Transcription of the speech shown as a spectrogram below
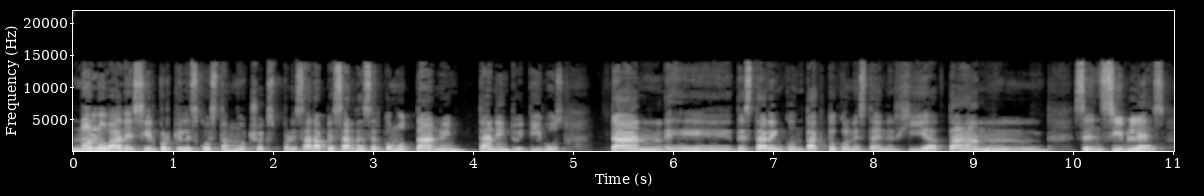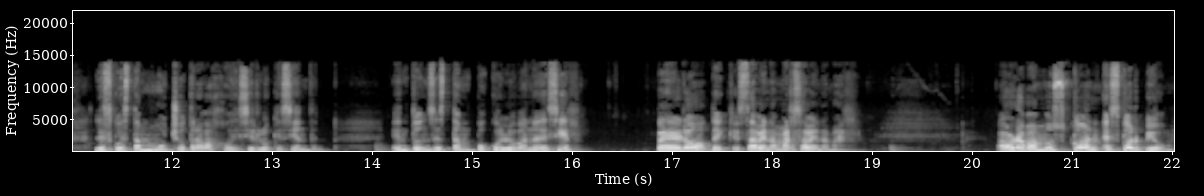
No lo va a decir porque les cuesta mucho expresar, a pesar de ser como tan, tan intuitivos, tan eh, de estar en contacto con esta energía, tan sensibles, les cuesta mucho trabajo decir lo que sienten. Entonces tampoco lo van a decir pero de que saben amar, saben amar. Ahora vamos con Escorpio.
